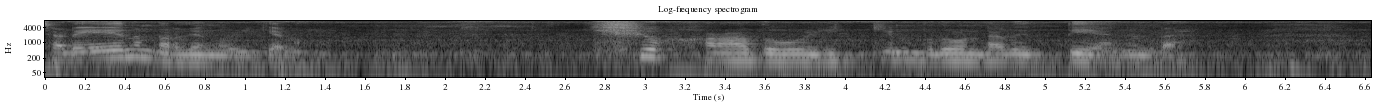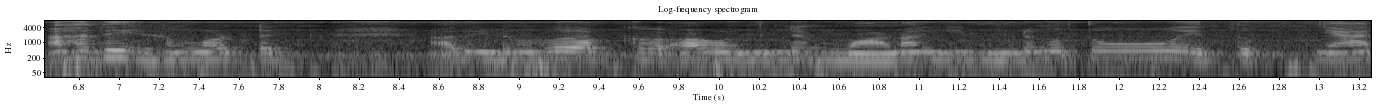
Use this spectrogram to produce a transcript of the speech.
ചടേന്നും പറഞ്ഞങ്ങ് ഒഴിക്കണം. അയ്യോ അത് ഒഴിക്കുമ്പോൾ അത് എത്തിയാനുണ്ട് അത് അങ്ങോട്ട് അത് ഇടുമ്പോൾ ഒക്കെ ആ അതിന്റെ മണം ഈ വീട് മൊത്തവും എത്തും. ഞാൻ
